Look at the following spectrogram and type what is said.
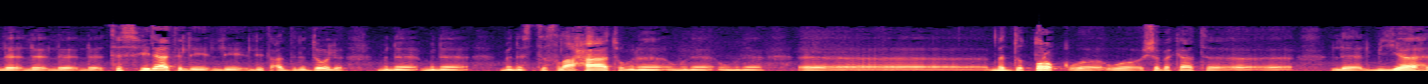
للتسهيلات اللي اللي اللي تعدل الدولة من من من استصلاحات ومن ومن ومن آه، مد الطرق وشبكات آه، المياه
